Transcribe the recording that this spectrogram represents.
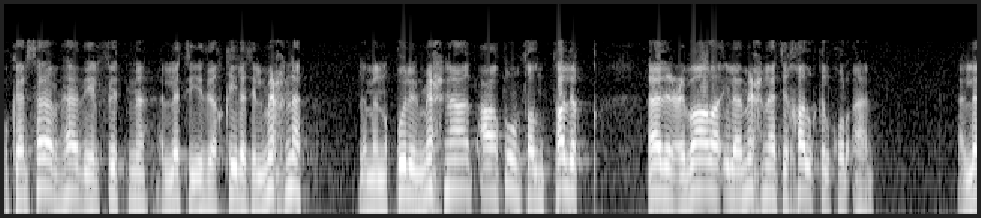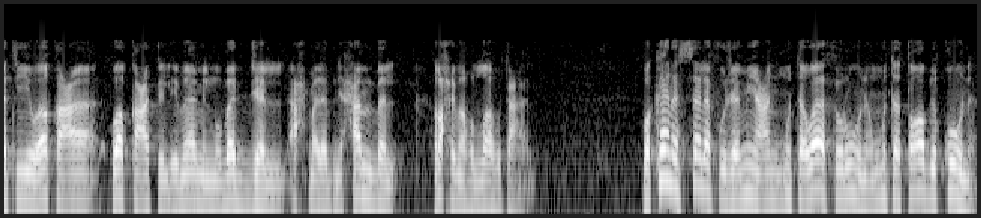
وكان سبب هذه الفتنة التي إذا قيلت المحنة لما نقول المحنة على طول تنطلق هذه العبارة إلى محنة خلق القرآن التي وقع وقعت للإمام المبجل أحمد بن حنبل رحمه الله تعالى. وكان السلف جميعا متوافرون متطابقون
